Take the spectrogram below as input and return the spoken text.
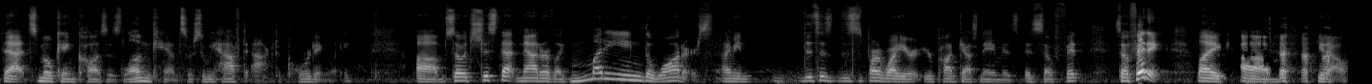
that smoking causes lung cancer, so we have to act accordingly." Um, so it's just that matter of like muddying the waters. I mean, this is this is part of why your, your podcast name is, is so fit so fitting. Like, um, you know,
